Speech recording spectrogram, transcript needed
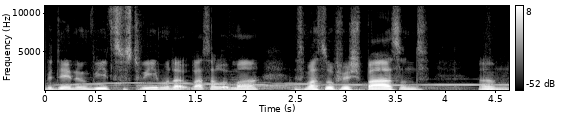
mit denen irgendwie zu streamen oder was auch immer. Es macht so viel Spaß und ähm,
